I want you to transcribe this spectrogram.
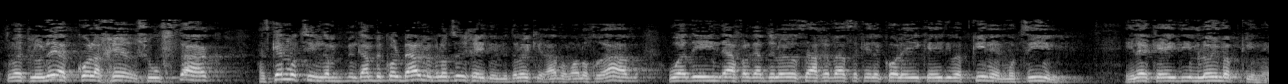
זאת אומרת, לולא הקול אחר שהופסק, אז כן מוצאים גם, גם בקול בעלמא ולא צריך עדים, ודלא יקרב, אמר לו רב, הוא הדין דאף על גב דלא יעושה אחר ואפסקי לכל אי כעדים מפקינן, מוציאים. הילה כעדים לא ימפקינן.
